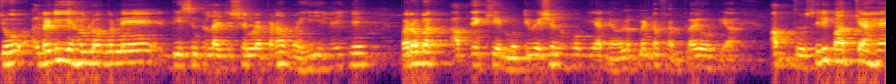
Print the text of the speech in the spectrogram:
जो ऑलरेडी हम लोगों ने डिसेंट्रलाइजेशन में पढ़ा वही है ये बरोबर अब देखिए मोटिवेशन हो गया डेवलपमेंट ऑफ़ एम्प्लॉय हो गया अब दूसरी बात क्या है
